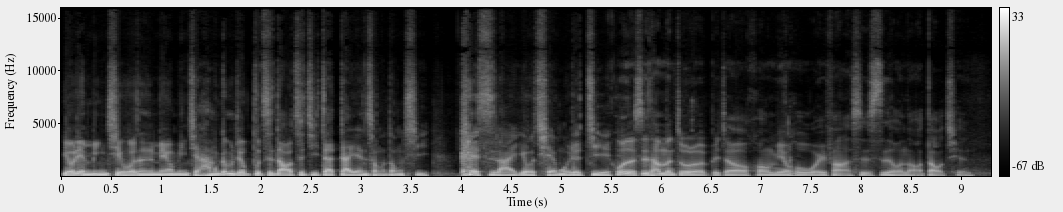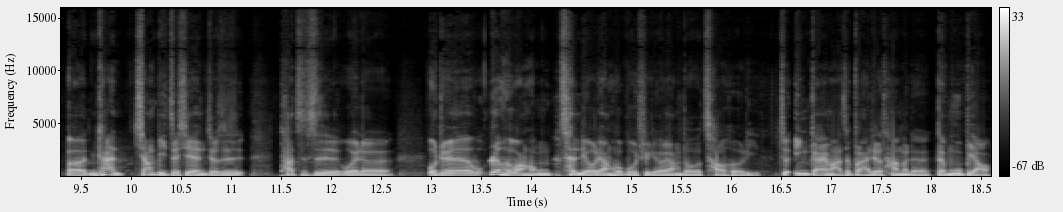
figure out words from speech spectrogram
有点名气，或者是没有名气，他们根本就不知道自己在代言什么东西。case 来有钱我就接，或者是他们做了比较荒谬或违法的事，事后然后道歉。呃，你看，相比这些人，就是他只是为了，我觉得任何网红蹭流量或博取流量都超合理的，就应该嘛，这本来就是他们的的目标，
